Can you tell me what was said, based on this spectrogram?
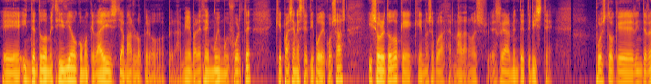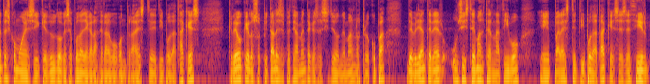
eh, intento de homicidio, como queráis llamarlo, pero, pero a mí me parece muy muy fuerte que pasen este tipo de cosas y sobre todo que, que no se pueda hacer nada, ¿no? Es, es realmente triste. Puesto que el Internet es como es y que dudo que se pueda llegar a hacer algo contra este tipo de ataques, Creo que los hospitales, especialmente, que es el sitio donde más nos preocupa, deberían tener un sistema alternativo eh, para este tipo de ataques. Es decir,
